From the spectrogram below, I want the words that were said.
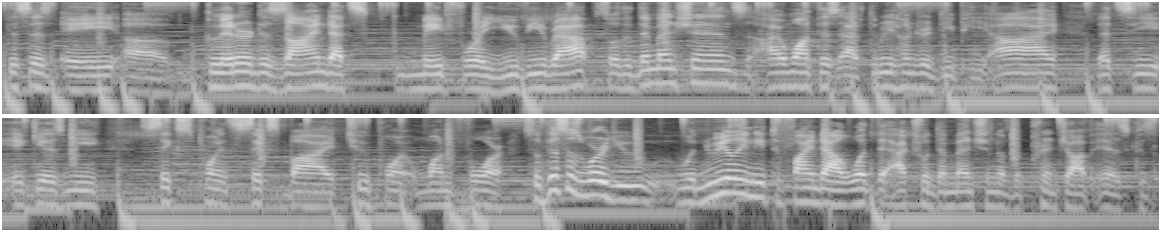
This is a uh, glitter design that's made for a UV wrap. So the dimensions, I want this at 300 DPI. Let's see, it gives me 6.6 by 2.14. So this is where you would really need to find out what the actual dimension of the print job is because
